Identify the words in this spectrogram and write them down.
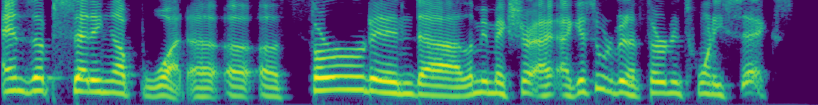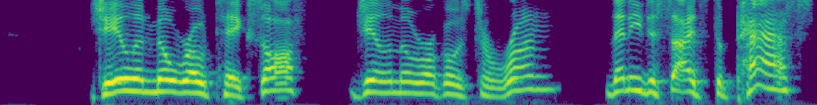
Ends up setting up what? A, a, a third and uh, let me make sure. I, I guess it would have been a third and 26. Jalen Milroe takes off. Jalen Milroe goes to run. Then he decides to pass.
